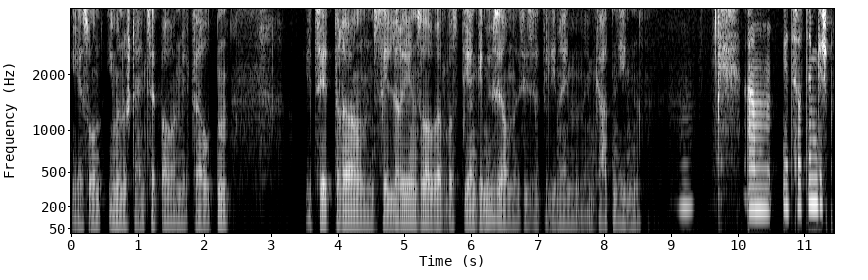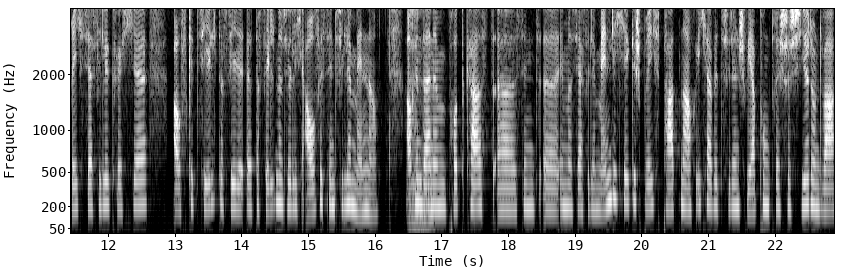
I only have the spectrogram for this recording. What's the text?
eher so immer nur Steinzeitbauern mit Karotten etc. und Sellerie und so. Aber was die an Gemüse haben, das ist ja, die leben im, im Garten hin. Mhm. Ähm, jetzt hast du im Gespräch sehr viele Köche aufgezählt. Da, viel, äh, da, fällt natürlich auf, es sind viele Männer. Auch mhm. in deinem Podcast äh, sind äh, immer sehr viele männliche Gesprächspartner. Auch ich habe jetzt für den Schwerpunkt recherchiert und war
